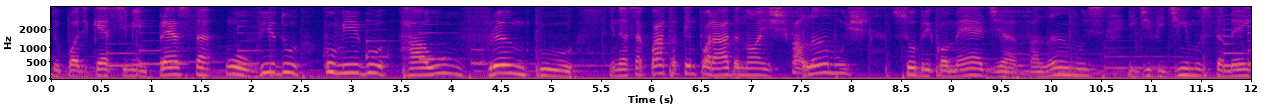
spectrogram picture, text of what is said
do podcast Me Empresta um Ouvido comigo, Raul Franco. E nessa quarta temporada nós falamos sobre comédia, falamos e dividimos também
